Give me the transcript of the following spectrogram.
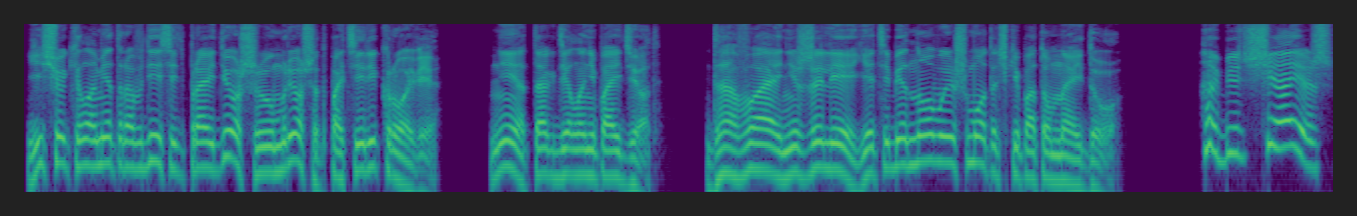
Еще километров десять пройдешь и умрешь от потери крови. Нет, так дело не пойдет. Давай, не жалей, я тебе новые шмоточки потом найду». «Обещаешь?»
